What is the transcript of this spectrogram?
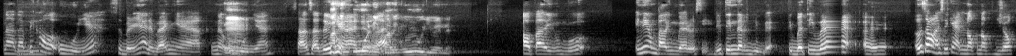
nah tapi kalau u-nya sebenarnya ada banyak nah Hmm. Eh. u-nya salah paling satunya nih adalah paling uwu gimana oh paling umbu ini yang paling baru sih di Tinder juga tiba-tiba eh, lu tau gak sih kayak knock knock joke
